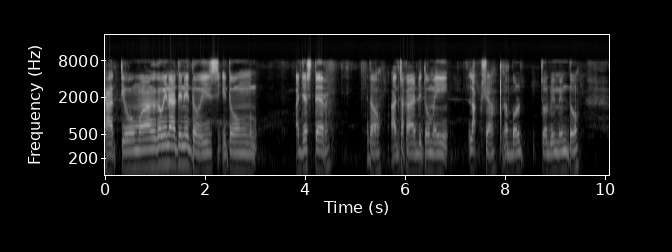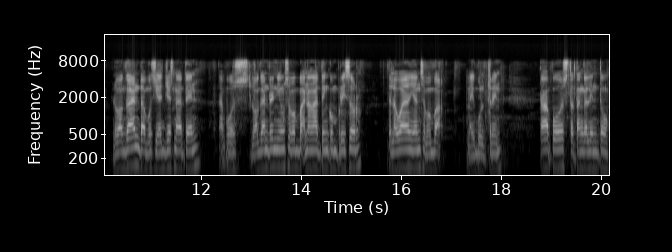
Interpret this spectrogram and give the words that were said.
At yung mga gagawin natin ito is itong adjuster. Ito. At saka dito may lock siya na bolt. 12mm to. Luwagan tapos i-adjust natin. Tapos luwagan rin yung sa baba ng ating compressor. Dalawa yan sa baba. May bolt rin. Tapos tatanggalin to.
